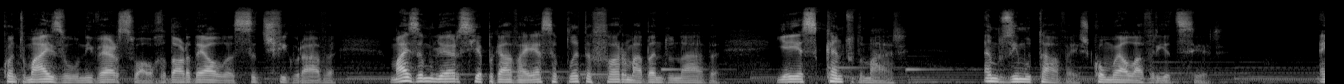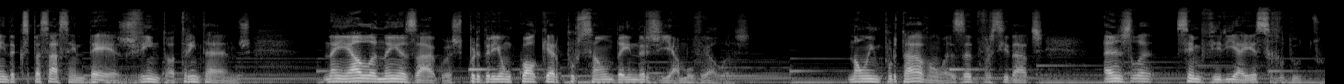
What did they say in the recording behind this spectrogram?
Quanto mais o universo ao redor dela se desfigurava, mais a mulher se apegava a essa plataforma abandonada e a esse canto de mar, ambos imutáveis como ela haveria de ser ainda que se passassem 10, 20 ou 30 anos, nem ela nem as águas perderiam qualquer porção da energia a movê-las. Não importavam as adversidades, Ângela sempre viria a esse reduto.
